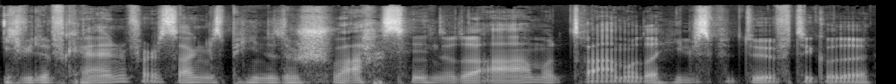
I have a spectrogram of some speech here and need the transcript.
Ich will auf keinen Fall sagen, dass Behinderte schwach sind oder arm oder tram oder hilfsbedürftig oder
